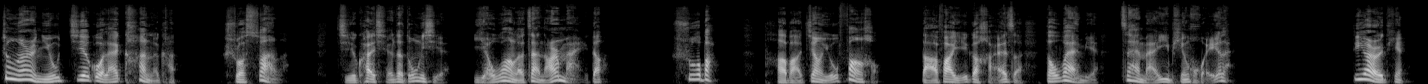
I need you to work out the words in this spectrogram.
郑二牛接过来看了看，说：“算了，几块钱的东西也忘了在哪儿买的。”说罢，他把酱油放好，打发一个孩子到外面再买一瓶回来。第二天，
